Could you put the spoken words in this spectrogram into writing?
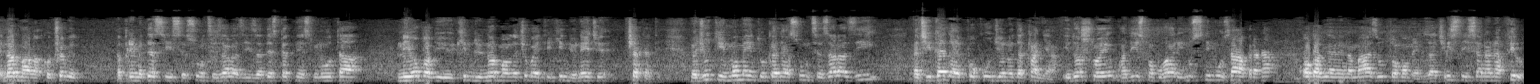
Je normalno ako čovjek, na primjer, desi se sunce zalazi za 10-15 minuta, ne obavljaju kindiju, normalno da će obaviti kindiju, neće čekati. Međutim, u momentu kada sunce zalazi, znači tada je pokuđeno da klanja. I došlo je u hadismu Buhari i Muslimu zabrana obavljanje namaza u tom momentu. Znači misli se na nafilu.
